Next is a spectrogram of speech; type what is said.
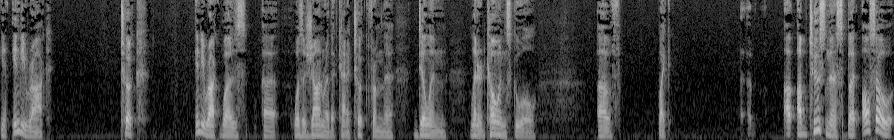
you know, indie rock took. Indie rock was uh, was a genre that kind of took from the Dylan, Leonard Cohen school of like uh, obtuseness, but also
